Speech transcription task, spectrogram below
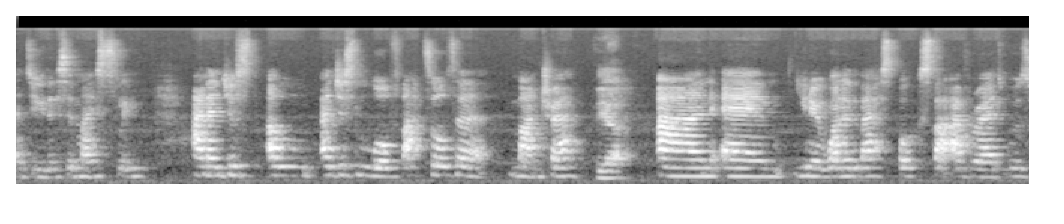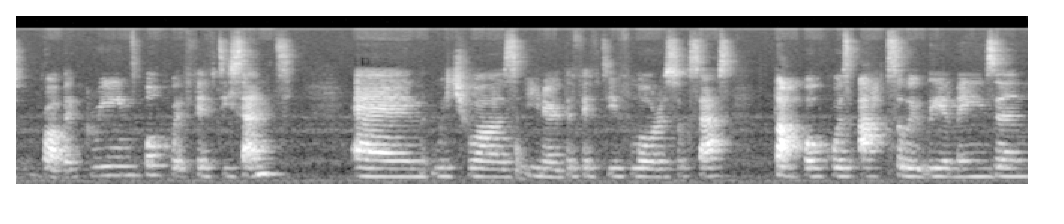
I do this in my sleep, and I just I, I just love that sort of mantra. Yeah. And um, you know, one of the best books that I've read was Robert Greene's book with Fifty Cent, um, which was you know the 50th Law of Success. That book was absolutely amazing.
